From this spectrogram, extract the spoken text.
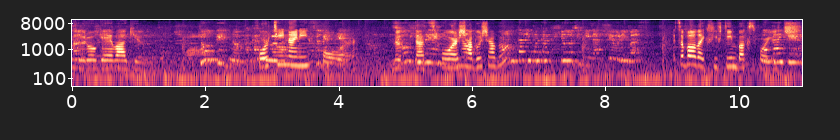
Kuroge Wagyu. 14.94. Look, that's for shabu shabu. It's about like 15 bucks for each.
